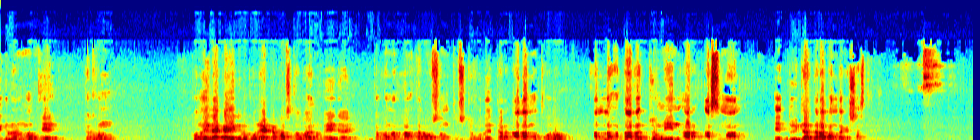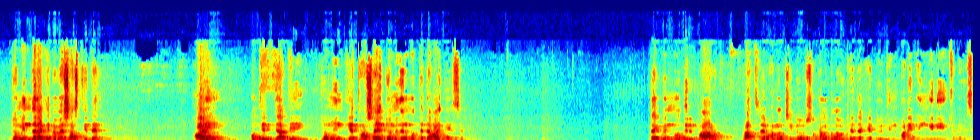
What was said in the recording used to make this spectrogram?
এগুলোর মধ্যে যখন কোনো এলাকায় এগুলো কোনো একটা বাস্তবায়ন হয়ে যায়, তখন আল্লাহ তালা অসন্তুষ্ট হলে তার আলামত হলো আল্লাহ তালা জমিন আর আসমান এই দুইটা দ্বারা বান্দাকে শাস্তি দেন। জমিন দ্বারা কীভাবে শাস্তি দেন? হয় অতীত জাতি জমিনকে ধসায় জমিনের মধ্যে ডাবাই দিয়েছে। দেখবেন নদীর পাড় রাত্রে ভালো ছিল, সকালবেলা উঠে দেখে দুই তিন বাড়ি ভেঙে নিয়ে চলে গেছে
